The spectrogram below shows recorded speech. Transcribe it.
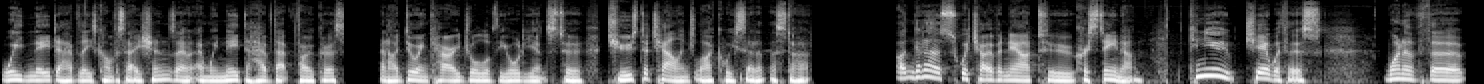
We need to have these conversations and, and, we need to have that focus. And I do encourage all of the audience to choose to challenge, like we said at the start. I'm going to switch over now to Christina. Can you share with us one of the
